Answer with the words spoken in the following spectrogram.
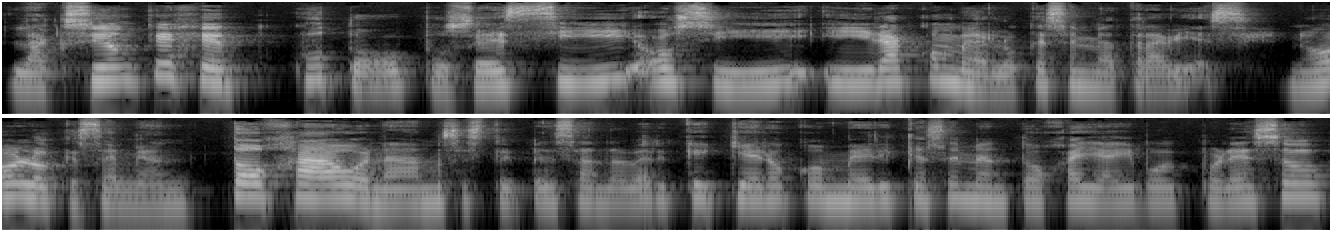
la acción que ejecuto, pues es sí o sí ir a comer lo que se me atraviese, ¿no? Lo que se me antoja o nada más estoy pensando a ver qué quiero comer y qué se me antoja y ahí voy por eso.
